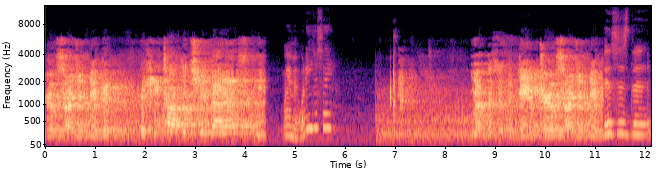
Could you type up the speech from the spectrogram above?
Sergeant nigga. If you talking shit about us, Wait a minute, what did he just say? yo, this is the damn drill sergeant nigga. This is the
